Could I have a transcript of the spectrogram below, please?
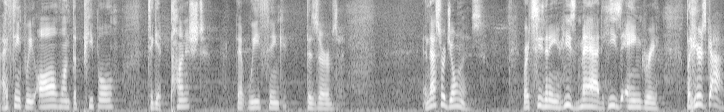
I think we all want the people to get punished that we think deserves it. And that's where Jonah is. Right? He's, he's mad, he's angry. But here's God.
